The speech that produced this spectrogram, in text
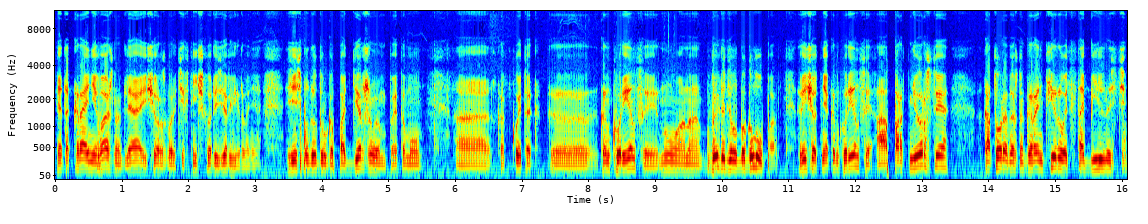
Это крайне важно для, еще раз говорю, технического резервирования. Здесь мы друг друга поддерживаем, поэтому э, какой-то э, конкуренции, ну, она выглядела бы глупо. Речь идет не о конкуренции, а о партнерстве, которое должно гарантировать стабильность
